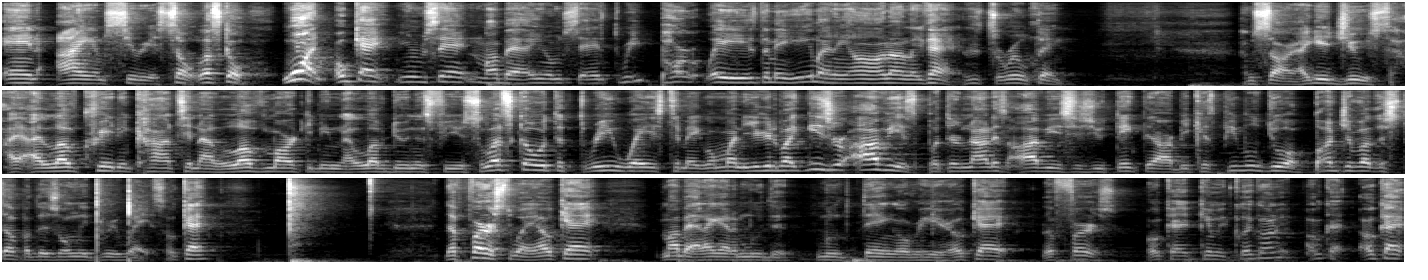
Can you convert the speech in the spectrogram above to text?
and I am serious. So let's go. One, okay, you know what I'm saying? My bad you know what I'm saying? Three part ways to make money on OnlyFans. It's a real thing. I'm sorry, I get juiced. I, I, love creating content. I love marketing. I love doing this for you. So let's go with the three ways to make more money. You're going to be like, these are obvious, but they're not as obvious as you think they are because people do a bunch of other stuff, but there's only three ways, okay? The first way, okay? My bad, I got to move the, move the thing over here, okay? The first, okay, can we click on it? Okay, okay,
